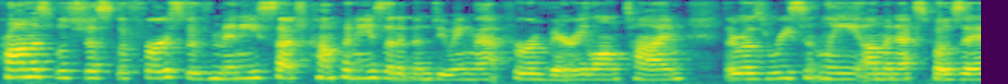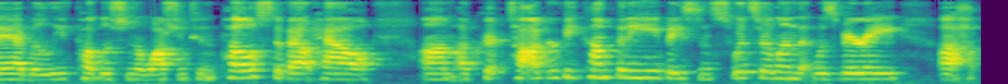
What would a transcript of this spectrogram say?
PROMIS was just the first of many such companies that have been doing that for a very long time. There was recently um, an expose, I believe, published in the Washington Post about how um, a cryptography company based in Switzerland that was very uh,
